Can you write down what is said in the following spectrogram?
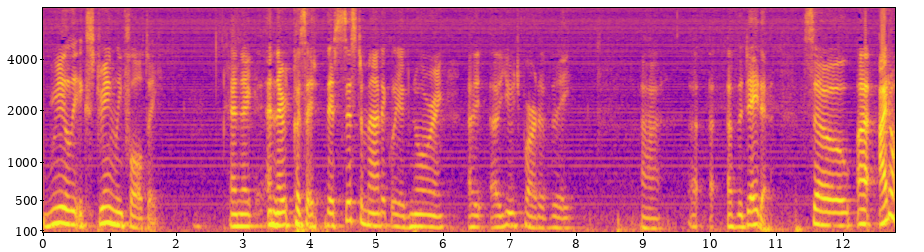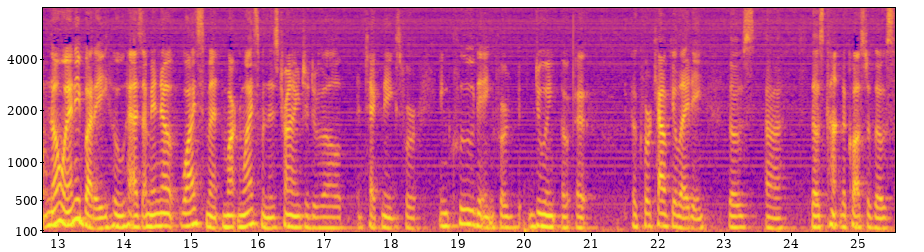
really extremely faulty, and they and they're because they, they're systematically ignoring a, a huge part of the uh, uh, of the data. So uh, I don't know anybody who has. I mean, no, Weitzman, Martin Weitzman is trying to develop techniques for including for doing uh, uh, for calculating those uh, those con- the cost of those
